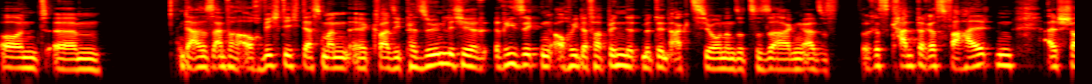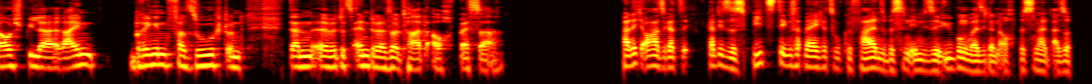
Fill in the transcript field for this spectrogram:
Und ähm, da ist es einfach auch wichtig, dass man äh, quasi persönliche Risiken auch wieder verbindet mit den Aktionen sozusagen. Also riskanteres Verhalten als Schauspieler rein bringen versucht und dann äh, wird das Endresultat auch besser. Fand ich auch, also gerade dieses Speeds-Ding, das hat mir eigentlich ganz gut gefallen, so ein bisschen eben diese Übung, weil sie dann auch ein bisschen halt, also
